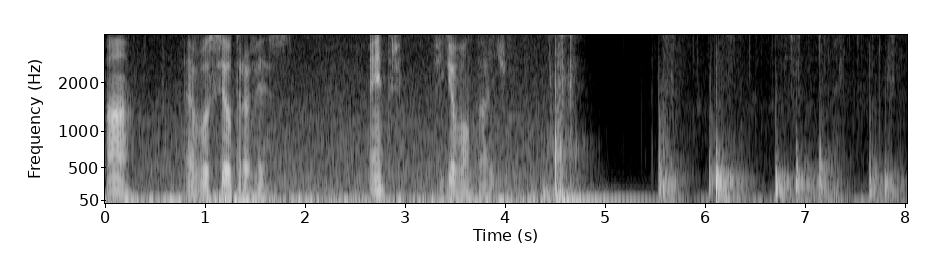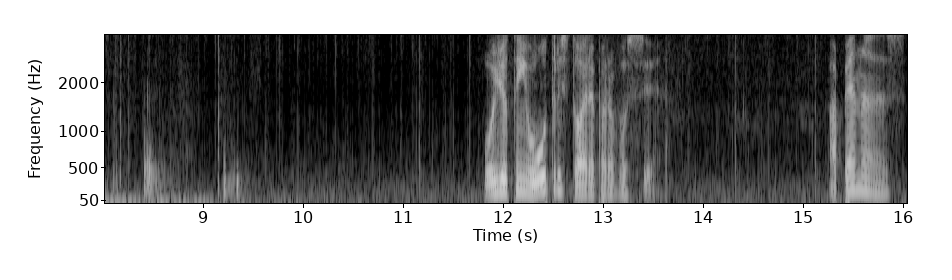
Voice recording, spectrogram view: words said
Ah, é você outra vez. Entre, fique à vontade. Hoje eu tenho outra história para você. Apenas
